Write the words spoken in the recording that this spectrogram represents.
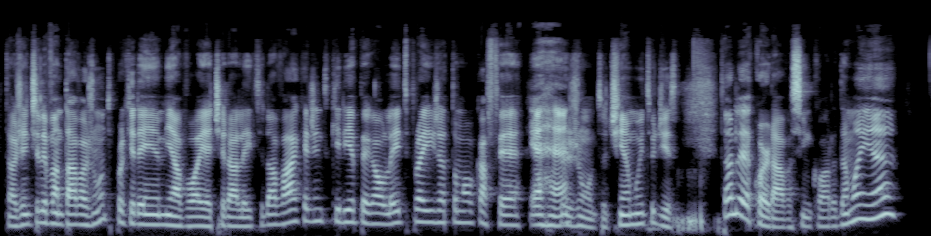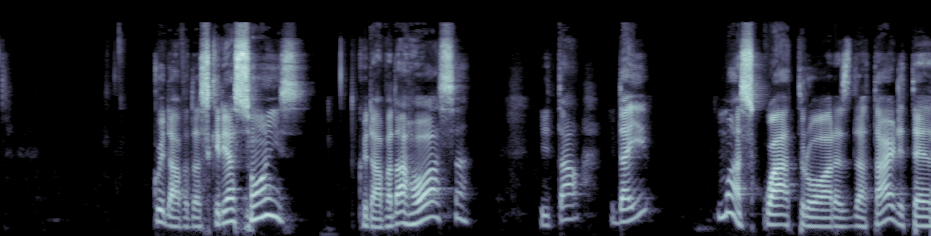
Então, a gente levantava junto, porque daí minha avó ia tirar leite da vaca e a gente queria pegar o leite para ir já tomar o café Aham. junto. Tinha muito disso. Então, ele acordava às 5 horas da manhã, cuidava das criações, cuidava da roça e tal. E daí, umas 4 horas da tarde, até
